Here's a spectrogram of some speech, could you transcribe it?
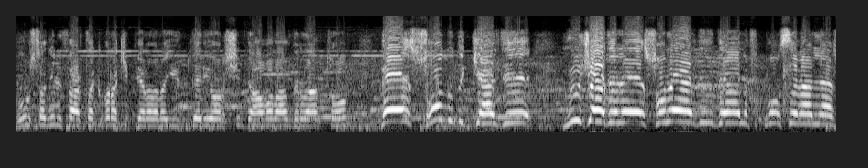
Bursa Nilüfer takımı rakip yaralara yükleniyor. Şimdi havalandırılan top. Ve son düdük geldi. Mücadele sona erdi değerli futbol severler.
